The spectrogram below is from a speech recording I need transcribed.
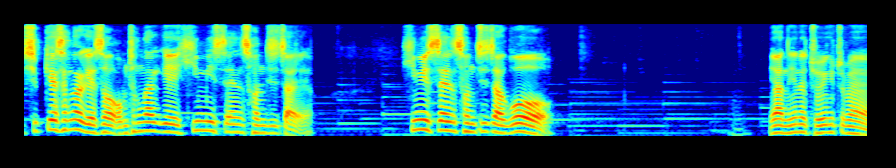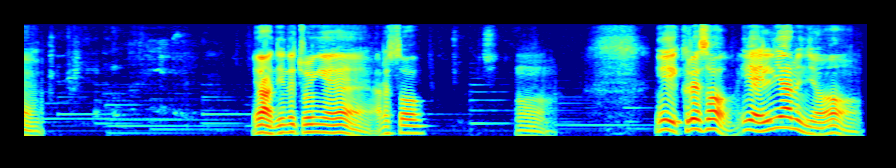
쉽게 생각해서 엄청나게 힘이 센 선지자예요. 힘이 센 선지자고 야, 니네 조용히 좀 해. 야, 니네 조용히 해. 알았어? 어. 이 그래서 이 엘리야는요.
